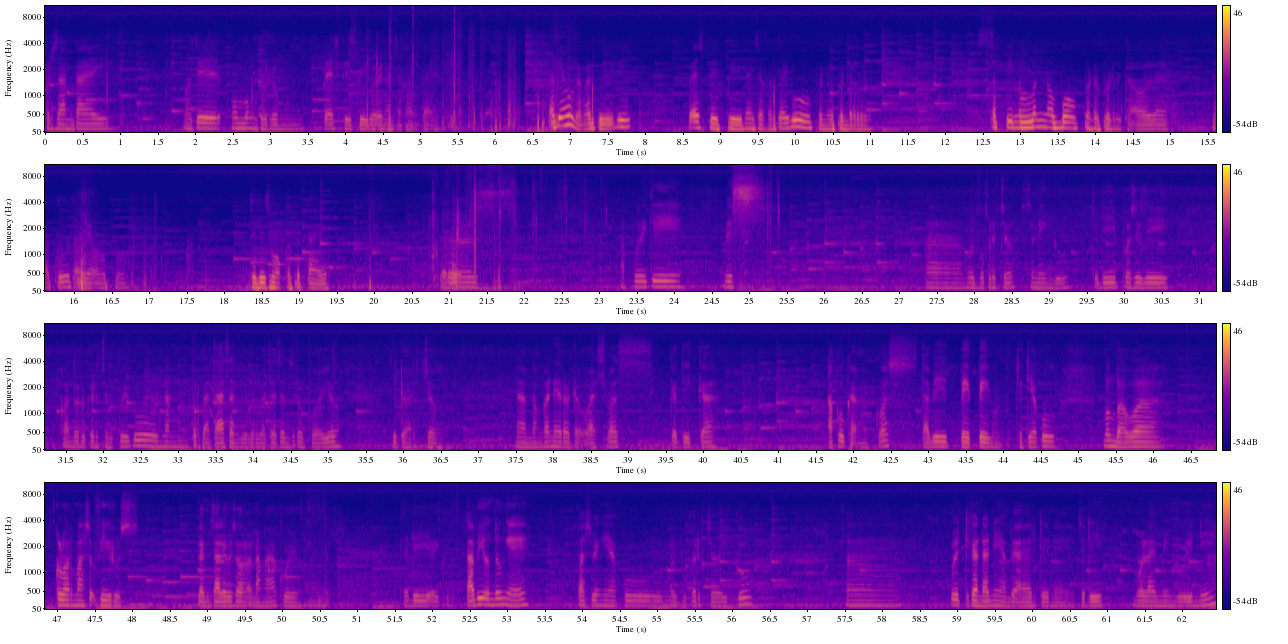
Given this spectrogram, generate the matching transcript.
Bersantai masih ngomong dorong PSBB kau nang Jakarta ya. tapi aku gak ngerti ini PSBB nang Jakarta itu bener-bener sepi nemen apa bener-bener gak oleh metu ya apa jadi semoga betah ya. terus aku iki wis uh, mau kerja seminggu jadi posisi kantor kerjaku itu nang perbatasan sih perbatasan Surabaya sidoarjo. Nah makanya rada was-was ketika aku gak ngekos tapi PP jadi aku membawa keluar masuk virus. Dan misalnya bisa nang aku ya. Jadi ya iku. tapi untungnya pas wingi aku mlebu kerja iku eh uh, dikandani sampai ARD nih jadi mulai minggu ini.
